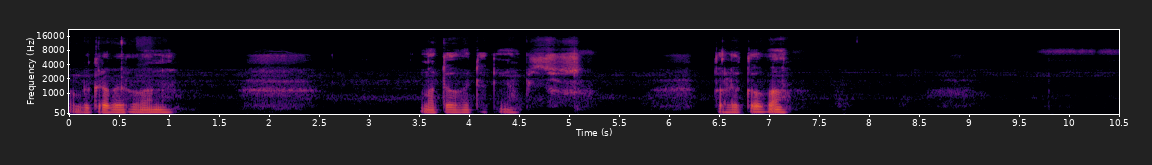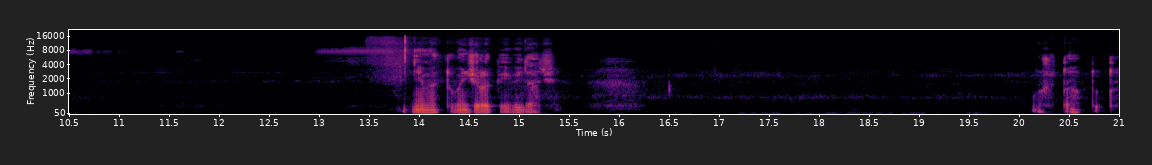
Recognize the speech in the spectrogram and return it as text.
wygrawerowany matowy taki napis toaletowa. Nie wiem jak tu będzie lepiej widać. Może tak tutaj.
